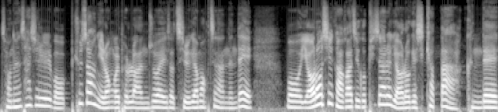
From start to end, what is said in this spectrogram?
저는 사실 뭐 퓨전 이런 걸 별로 안 좋아해서 즐겨 먹진 않는데 뭐 여럿이 가가지고 피자를 여러 개 시켰다. 근데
